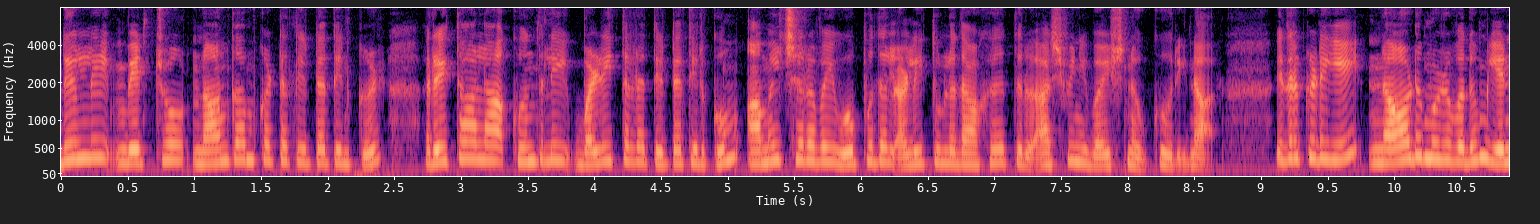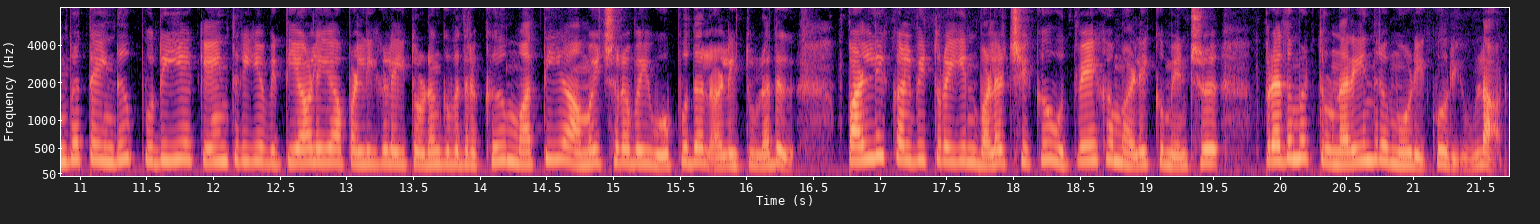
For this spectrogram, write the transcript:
தில்லி மெட்ரோ நான்காம் கட்ட திட்டத்தின் கீழ் ரித்தாலா குந்த்லி வழித்தட திட்டத்திற்கும் அமைச்சரவை ஒப்புதல் அளித்துள்ளதாக திரு அஸ்வினி வைஷ்ணவ் கூறினார். இதற்கிடையே நாடு முழுவதும் எண்பத்தைந்து புதிய கேந்திரிய வித்யாலயா பள்ளிகளை தொடங்குவதற்கு மத்திய அமைச்சரவை ஒப்புதல் அளித்துள்ளது. பள்ளிக் கல்வித்துறையின் வளர்ச்சிக்கு உத்வேகம் அளிக்கும் என்று பிரதமர் திரு நரேந்திர மோடி கூறியுள்ளார்.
